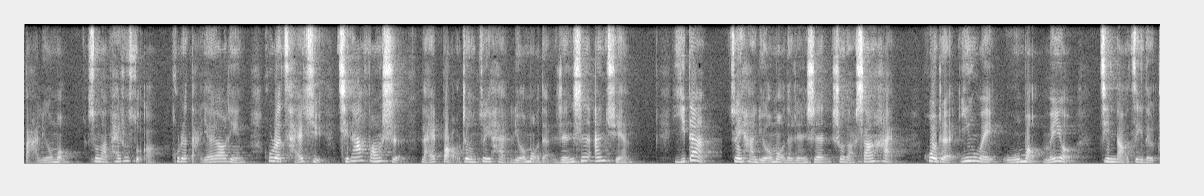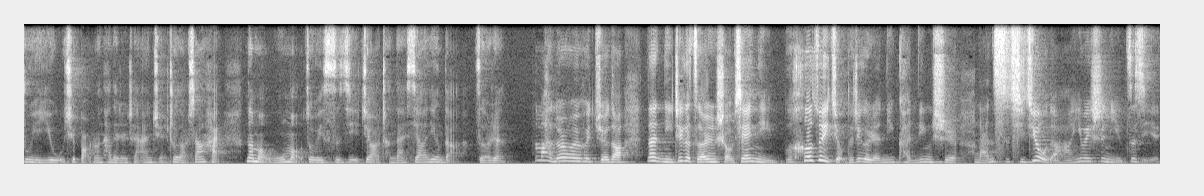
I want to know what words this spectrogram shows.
把刘某送到派出所，或者打幺幺零，或者采取其他方式来保证醉汉刘某的人身安全。一旦醉汉刘某的人身受到伤害，或者因为吴某没有尽到自己的注意义务，去保证他的人身安全受到伤害，那么吴某作为司机就要承担相应的责任。那么很多人会会觉得，那你这个责任，首先你喝醉酒的这个人，你肯定是难辞其咎的哈，因为是你自己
